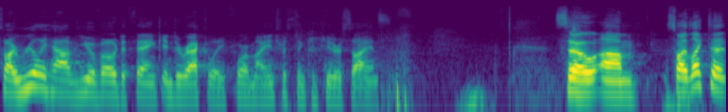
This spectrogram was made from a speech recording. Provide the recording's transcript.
so I really have U of O to thank indirectly for my interest in computer science. So, um, so I'd like to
